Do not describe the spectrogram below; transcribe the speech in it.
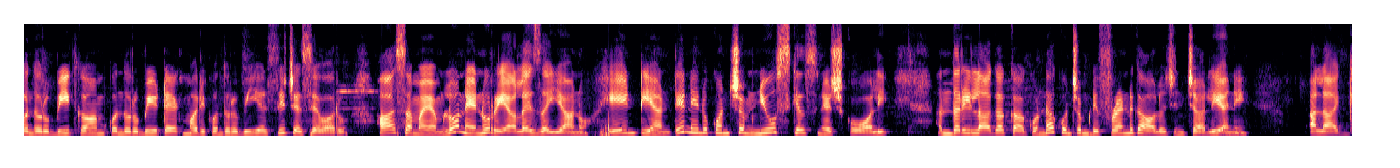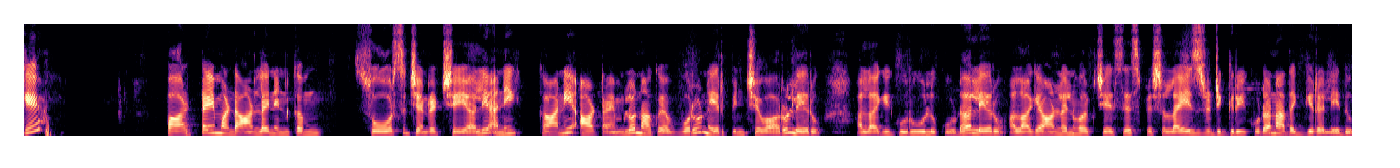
కొందరు బీకామ్ కొందరు బీటెక్ మరి కొందరు బీఎస్సీ చేసేవారు. ఆ సమయంలో నేను రియలైజ్ అయ్యాను. ఏంటి అంటే నేను కొంచెం న్యూ స్కిల్స్ నేర్చుకోవాలి. అందరిలాగా కాకుండా కొంచెం డిఫరెంట్గా ఆలోచించాలి అని. అలాగే part time and online income source generate చేయాలి అని. కానీ ఆ టైంలో నాకు ఎవ్వరూ నేర్పించేవారు లేరు. అలాగే గురువులు కూడా లేరు. అలాగే ఆన్లైన్ వర్క్ చేసే స్పెషలైజ్డ్ డిగ్రీ కూడా నా దగ్గర లేదు.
